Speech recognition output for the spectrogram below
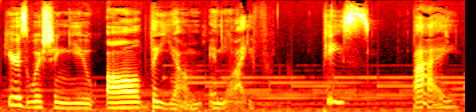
here's wishing you all the yum in life. Peace. Bye.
